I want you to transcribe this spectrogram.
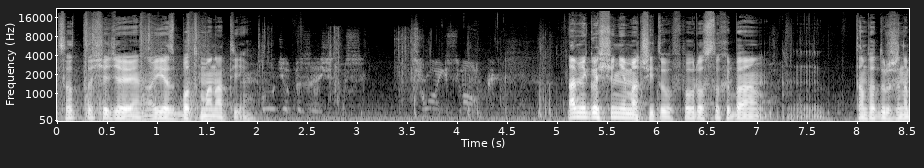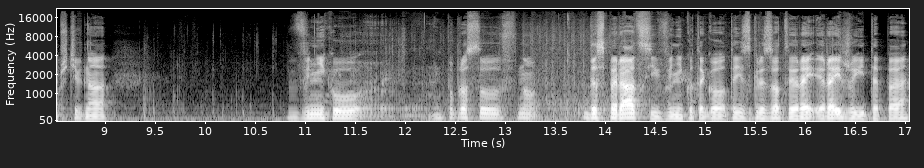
Co to się dzieje? No i jest bot Manati. Dla mnie gościu nie ma cheatów. Po prostu chyba tamta drużyna przeciwna w wyniku mm, po prostu no, desperacji, w wyniku tego, tej zgryzoty, ra- rage'u itp.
